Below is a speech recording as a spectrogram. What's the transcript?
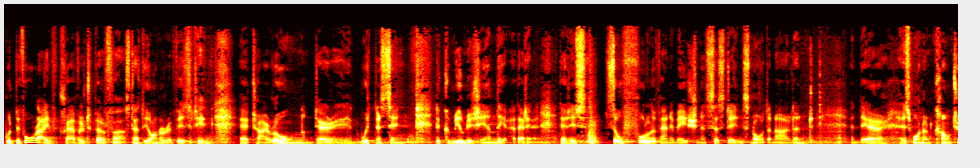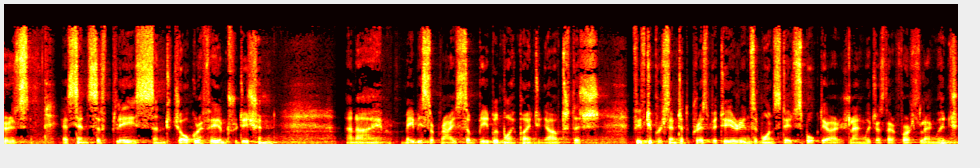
But before I travelled to Belfast, at the honour of visiting uh, Tyrone and Derry and witnessing the community and the, that, that is so full of animation and sustains Northern Ireland. And there, as one encounters a sense of place and geography and tradition, and I maybe surprised some people by pointing out that 50% of the Presbyterians at one stage spoke the Irish language as their first language,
